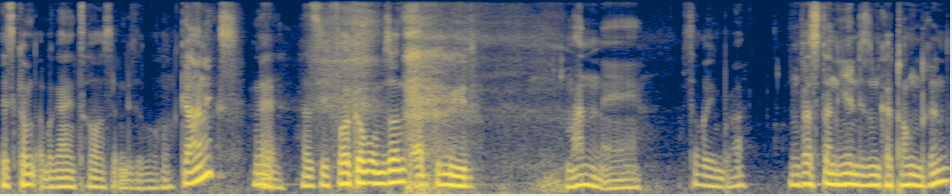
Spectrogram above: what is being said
Es kommt aber gar nichts raus in dieser Woche. Gar nichts? Nee. Hast dich vollkommen umsonst abgemüht. Mann, ey. Sorry, bra. Und was ist dann hier in diesem Karton drin?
